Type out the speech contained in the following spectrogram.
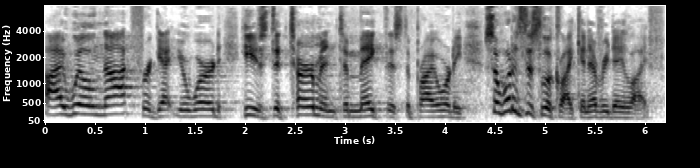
I will not forget your word. He is determined to make this the priority. So, what does this look like in everyday life?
